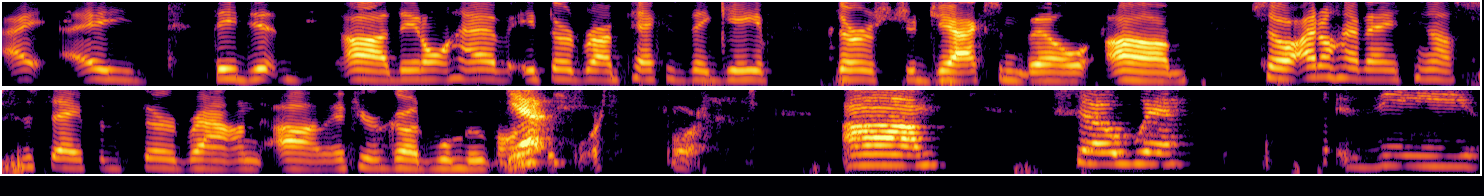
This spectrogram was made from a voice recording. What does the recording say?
I, I they did uh they don't have a third round pick as they gave theirs to Jacksonville. Um, so I don't have anything else to say for the third round. Um, if you're good, we'll move on yep. to the fourth. Fourth. Um, so with the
